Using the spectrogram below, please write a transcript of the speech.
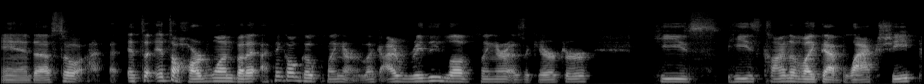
And uh, so it's a it's a hard one, but I, I, think I'll go Klinger. Like I really love Klinger as a character. He's he's kind of like that black sheep,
